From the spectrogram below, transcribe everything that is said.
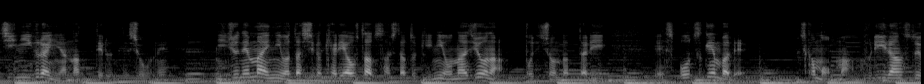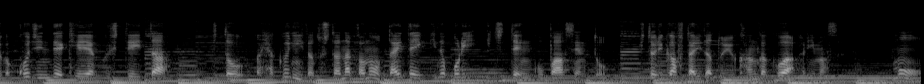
1、2ぐらいにはなってるんでしょうね。20年前に私がキャリアをスタートさせた時に同じようなポジションだったり、スポーツ現場で、しかもまあフリーランスというか個人で契約していた人が100人いたとした中の大体生き残り1.5%、1人か2人だという感覚はあります。も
